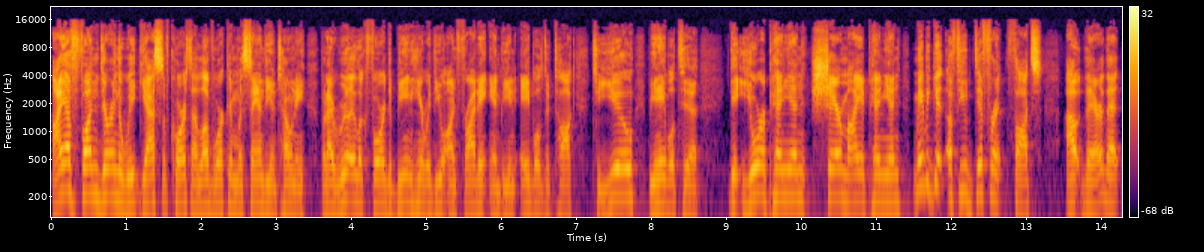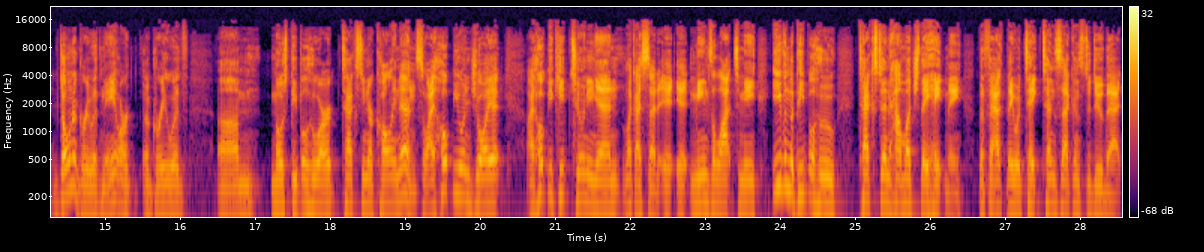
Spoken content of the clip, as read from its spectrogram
I have fun during the week. Yes, of course, I love working with Sandy and Tony, but I really look forward to being here with you on Friday and being able to talk to you, being able to get your opinion, share my opinion, maybe get a few different thoughts out there that don't agree with me or agree with um, most people who are texting or calling in. So I hope you enjoy it. I hope you keep tuning in. Like I said, it, it, means a lot to me. Even the people who text in how much they hate me, the fact they would take 10 seconds to do that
